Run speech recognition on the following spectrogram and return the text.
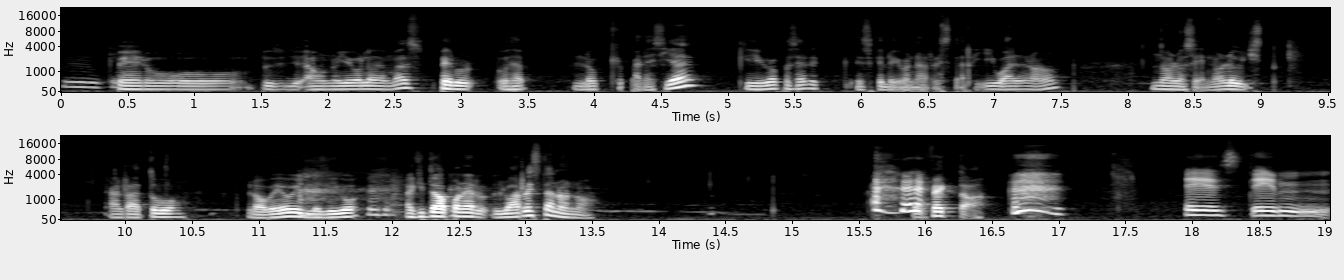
Mm. Pero, pues aún no llegó lo demás, pero, o sea, lo que parecía que iba a pasar es que lo iban a arrestar. Igual no, no lo sé, no lo he visto. Al rato lo veo y les digo, aquí te voy a poner, ¿lo arrestan o no? Perfecto. Este, mm,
